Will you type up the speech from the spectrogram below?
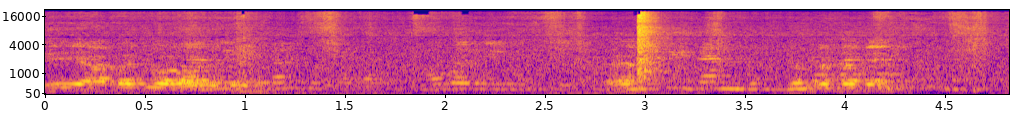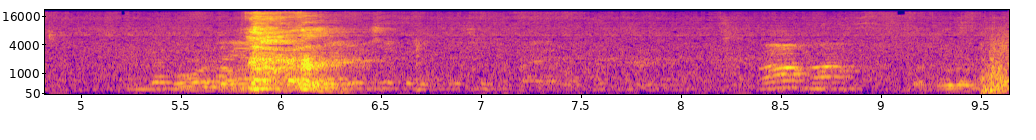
એ આ બાજુ આવો ને બેન. હે? નંબર તમે કોણ નંબર બધું લખો.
